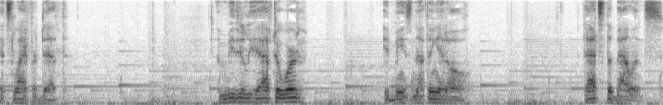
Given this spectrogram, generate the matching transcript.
it's life or death. Immediately afterward, it means nothing at all. That's the balance.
